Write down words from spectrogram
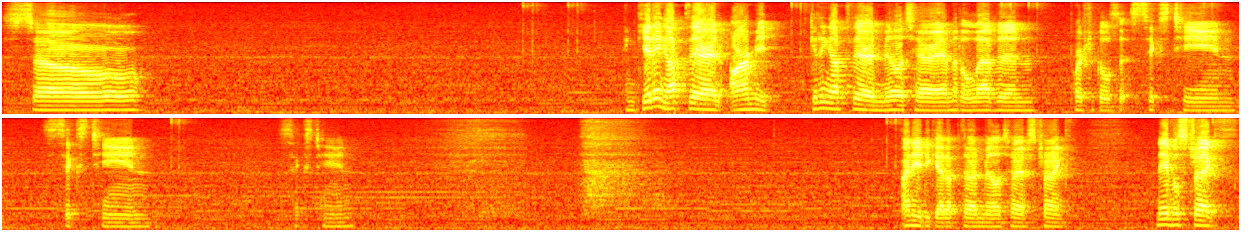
So... And getting up there in army, getting up there in military, I'm at 11, Portugal's at 16, 16, 16. I need to get up there in military strength. Naval strength,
